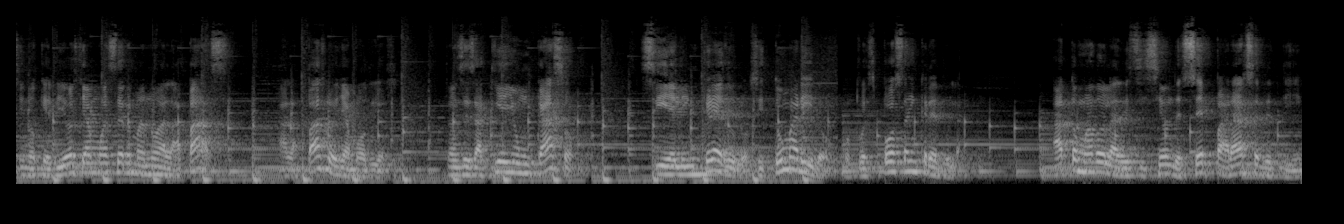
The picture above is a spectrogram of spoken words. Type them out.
sino que Dios llamó a ese hermano a la paz. A la paz lo llamó Dios. Entonces aquí hay un caso. Si el incrédulo, si tu marido o tu esposa incrédula ha tomado la decisión de separarse de ti,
